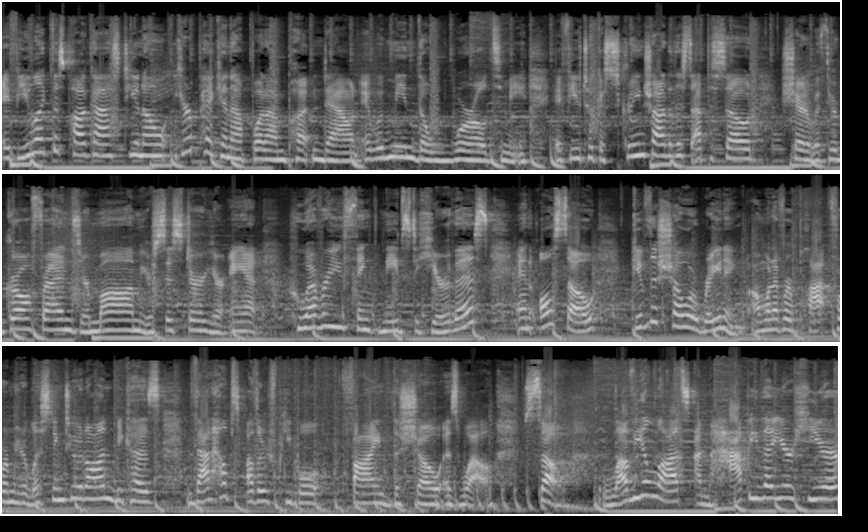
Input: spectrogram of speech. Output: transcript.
If you like this podcast, you know, you're picking up what I'm putting down. It would mean the world to me if you took a screenshot of this episode, shared it with your girlfriends, your mom, your sister, your aunt, whoever you think needs to hear this, and also give the show a rating on whatever platform you're listening to it on because that helps other people find the show as well. So, love you lots. I'm happy that you're here,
